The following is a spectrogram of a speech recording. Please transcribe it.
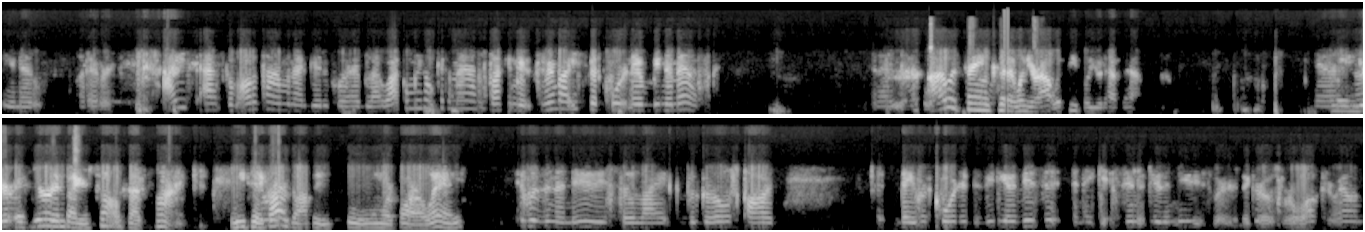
you know, whatever. I used to ask them all the time when I'd go to court. I'd be like, "Why come we don't get a mask?" Like, because remember I used to go to court and there would be no mask. And I'd be I would think that when you're out with people, you'd have to have. yeah, I mean, no. you're if you're in by yourself, that's fine. We take ours off in school when we're far away. it was in the news. So like the girls' pod, they recorded the video visit and they get sent it to the news where the girls were walking around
